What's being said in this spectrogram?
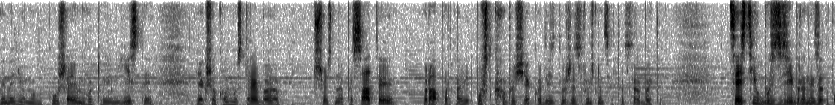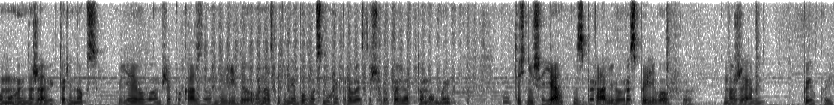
ми на ньому кушаємо, готуємо їсти. Якщо комусь треба щось написати, рапорт на відпустку або ще кудись, дуже зручно це тут зробити. Цей стіл був зібраний за допомогою ножа Victorinox. Я його вам вже показував на відео. У нас тоді не було змоги привезти шуруповерт, тому ми, точніше, я збирав його, розпилював ножем, пилкою.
